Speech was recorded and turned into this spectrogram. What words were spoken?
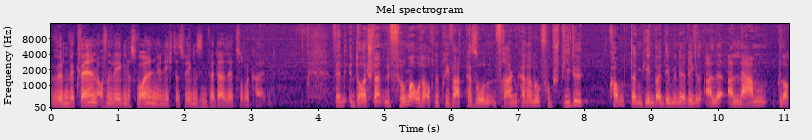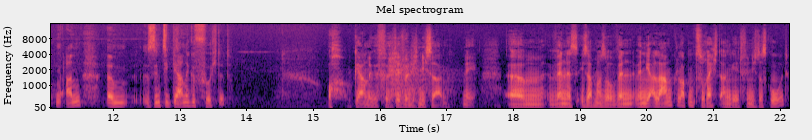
würden wir Quellen offenlegen. Das wollen wir nicht, deswegen sind wir da sehr zurückhaltend. Wenn in Deutschland eine Firma oder auch eine Privatperson einen Fragenkatalog vom Spiegel kommt, dann gehen bei dem in der Regel alle Alarmglocken an. Ähm, sind Sie gerne gefürchtet? Och, gerne gefürchtet würde ich nicht sagen. Nee. Ähm, wenn es, ich sag mal so, wenn, wenn die Alarmglocken zu Recht angeht, finde ich das gut.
